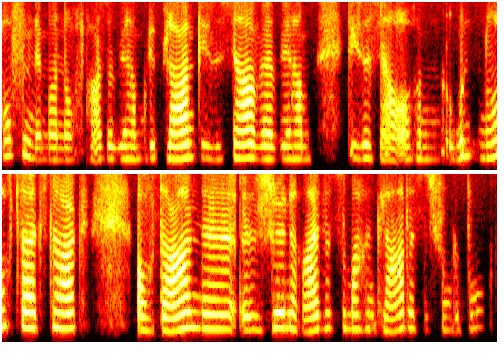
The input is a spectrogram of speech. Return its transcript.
hoffen immer noch. Also wir haben geplant dieses Jahr, wir, wir haben dieses Jahr auch einen runden Hochzeitstag, auch da eine äh, schöne Reise zu machen. Klar, das ist schon gebucht.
